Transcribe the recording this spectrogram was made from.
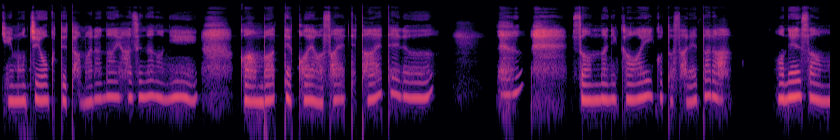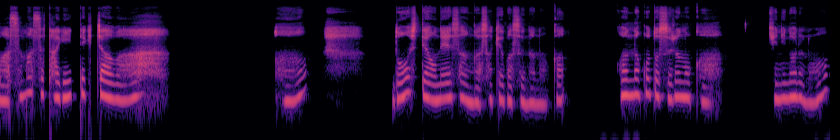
気持ちよくてたまらないはずなのに、頑張って声を抑えて耐えてる。そんなに可愛いことされたら、お姉さんますますたぎってきちゃうわ。ん？どうしてお姉さんがサケバスなのか、こんなことするのか、気になるの？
